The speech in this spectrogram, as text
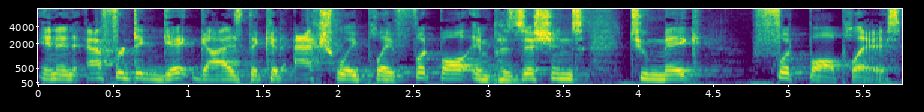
in an effort to get guys that could actually play football in positions to make football plays.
